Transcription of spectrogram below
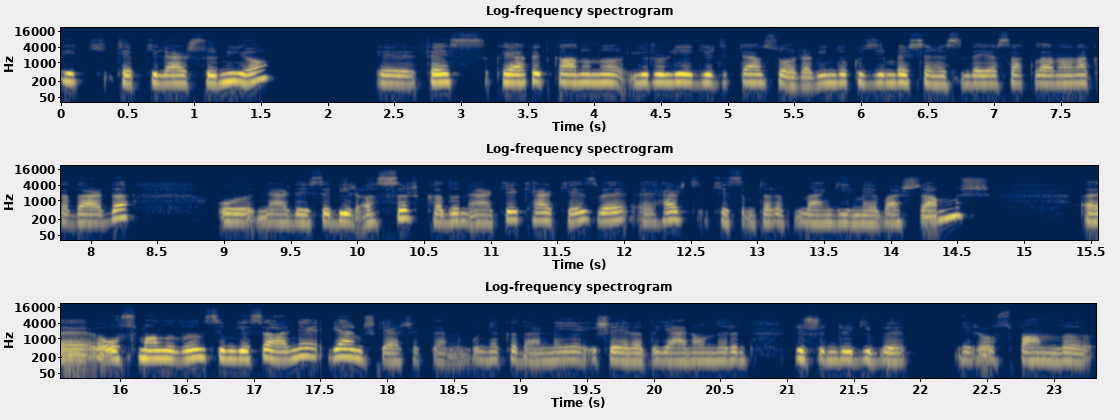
ilk tepkiler sönüyor. E, fes kıyafet kanunu yürürlüğe girdikten sonra 1925 senesinde yasaklanana kadar da o neredeyse bir asır kadın erkek herkes ve e, her kesim tarafından giyilmeye başlanmış e, Osmanlılığın simgesi haline gelmiş gerçekten. Bu ne kadar neye işe yaradı yani onların düşündüğü gibi bir Osmanlı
